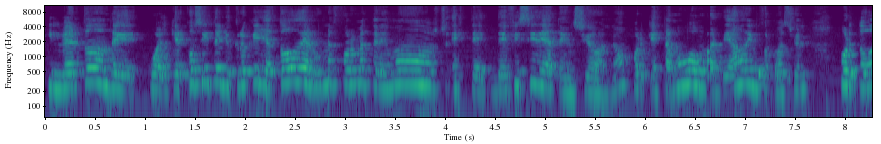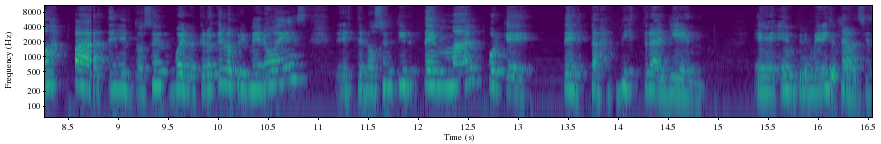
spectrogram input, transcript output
Gilberto, donde cualquier cosita, yo creo que ya todos de alguna forma tenemos este déficit de atención, ¿no? Porque estamos bombardeados de información por todas partes, entonces, bueno, creo que lo primero es este, no sentirte mal porque te estás distrayendo. Eh, en primera instancia,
